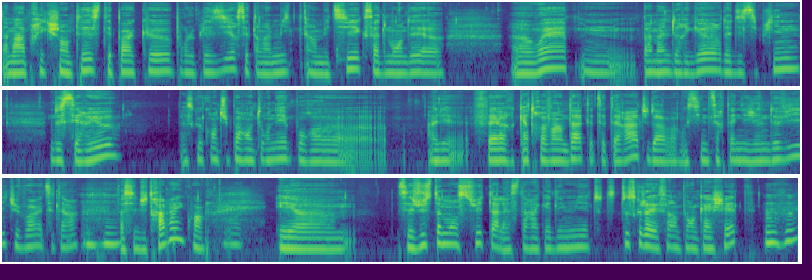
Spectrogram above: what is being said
ça m'a appris que chanter, c'était pas que pour le plaisir, c'était un, métier, que ça demandait euh, euh, ouais, hum, pas mal de rigueur, de discipline, de sérieux. Parce que quand tu pars en tournée pour euh, aller faire 80 dates, etc., tu dois avoir aussi une certaine hygiène de vie, tu vois, etc. Enfin, c'est du travail, quoi. Ouais. Et c'est justement suite à la Star Academy, tout, tout ce que j'avais fait un peu en cachette, Mhm.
